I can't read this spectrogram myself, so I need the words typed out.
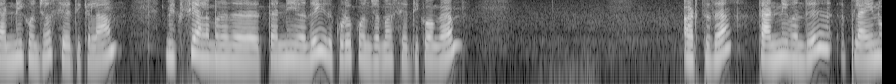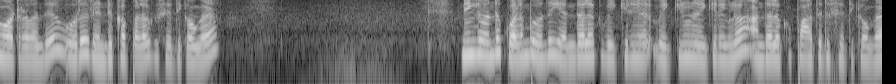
தண்ணி கொஞ்சம் சேர்த்திக்கலாம். மிக்ஸி அலம்புன தண்ணி வந்து இது கூட கொஞ்சமாக சேர்த்திக்கோங்க. அடுத்ததாக தண்ணி வந்து ப்ளைன் வாட்டரை வந்து ஒரு ரெண்டு கப் அளவுக்கு சேர்த்திக்கோங்க. நீங்கள் வந்து குழம்பு வந்து எந்த அளவுக்கு வைக்கிற வைக்கணும்னு நினைக்கிறீங்களோ அந்த அளவுக்கு பார்த்துட்டு சேர்த்திக்கோங்க.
